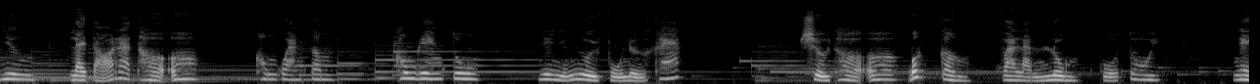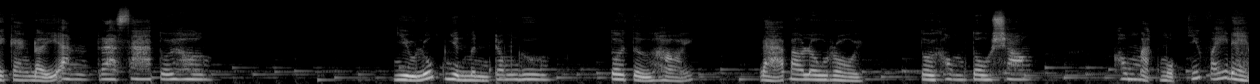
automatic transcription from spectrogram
nhưng lại tỏ ra thờ ơ, không quan tâm, không ghen tuông như những người phụ nữ khác. Sự thờ ơ bất cần và lạnh lùng của tôi ngày càng đẩy anh ra xa tôi hơn. Nhiều lúc nhìn mình trong gương, tôi tự hỏi, đã bao lâu rồi tôi không tô son? Không mặc một chiếc váy đẹp.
